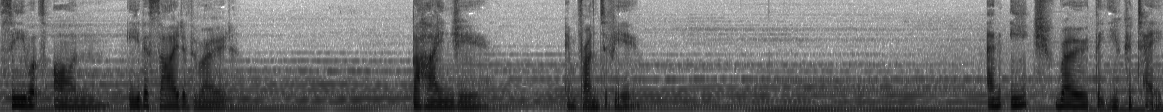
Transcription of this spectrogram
see what's on either side of the road. behind you, in front of you. And each road that you could take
